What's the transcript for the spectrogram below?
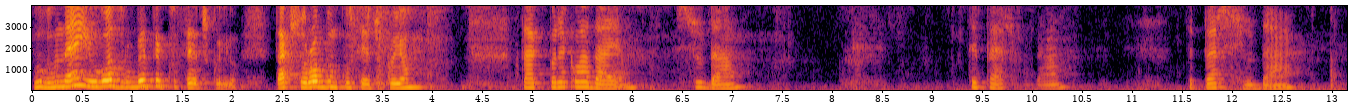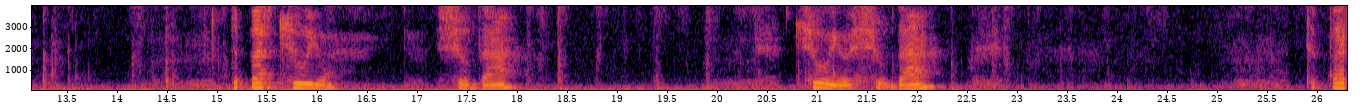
Головне його зробити косичкою. Так що робимо косичкою. Так, перекладаємо сюди. Тепер сюди. Тепер сюди. Тепер цюю сюди. Цюю сюди. Тепер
